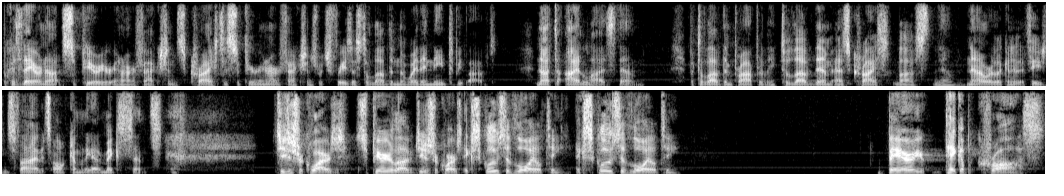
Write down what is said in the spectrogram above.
because they are not superior in our affections. Christ is superior in our affections, which frees us to love them the way they need to be loved, not to idolize them, but to love them properly, to love them as Christ loves them. Now we're looking at Ephesians 5. It's all coming together. It makes sense. Jesus requires superior love. Jesus requires exclusive loyalty. Exclusive loyalty. Bear your, take up a cross.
